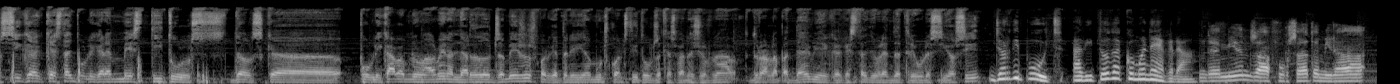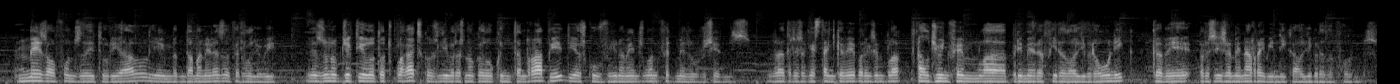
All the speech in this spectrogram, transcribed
Sí que aquest any publicarem més títols dels que publicàvem normalment al llarg de 12 mesos, perquè teníem uns quants títols que es van ajornar durant la pandèmia i que aquest any haurem de treure sí o sí. Jordi Puig, editor de Coma Negra. La pandèmia ens ha forçat a mirar més al fons editorial i a inventar maneres de fer-lo lluir. És un objectiu de tots plegats que els llibres no caduquin tan ràpid i els confinaments ho han fet més urgents. Nosaltres aquest any que ve, per exemple, al juny fem la primera fira del llibre únic, que ve precisament a reivindicar el llibre de fons.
